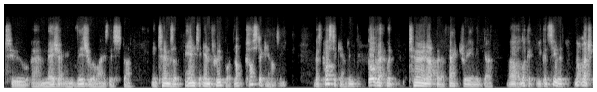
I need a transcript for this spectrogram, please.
to uh, measure and visualize this stuff in terms of end-to-end throughput, not cost accounting. Because cost accounting, Goldratt would turn up at a factory and he'd go, oh, look at, you can see there's not much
